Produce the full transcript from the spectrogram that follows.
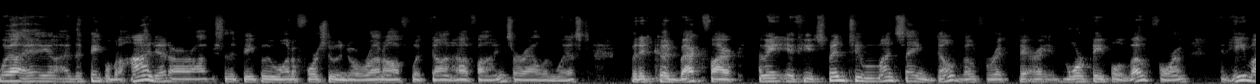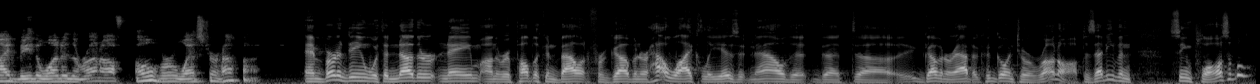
Well, you know, the people behind it are obviously the people who want to force you into a runoff with Don Huffines or Allen West, but it could backfire. I mean, if you spend two months saying don't vote for Rick Perry, more people vote for him, and he might be the one in the runoff over West or Huffines. And Bernadine, with another name on the Republican ballot for governor, how likely is it now that that uh, Governor Abbott could go into a runoff? Does that even seem plausible?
